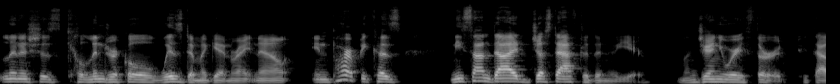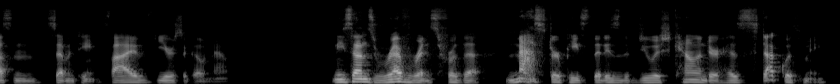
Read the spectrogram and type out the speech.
Linish's calendrical wisdom again right now, in part because Nisan died just after the new year, on January 3rd, 2017, five years ago now. Nisan's reverence for the masterpiece that is the Jewish calendar has stuck with me,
